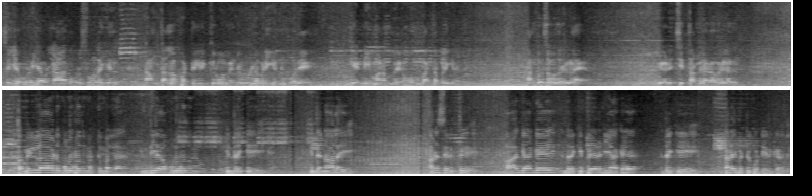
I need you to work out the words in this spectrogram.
செய்ய முடியவில்லாத ஒரு சூழ்நிலையில் நாம் தள்ளப்பட்டு இருக்கிறோம் என்று உள்ளபடி எண்ணும் போதே எண்ணி மனம் மிகவும் வருத்தப்படுகிறது. அன்பு சகோதரர்களே எழுச்சி தமிழர் அவர்கள். தமிழ்நாடு முழுவதும் மட்டுமல்ல இந்தியா முழுவதும் இன்றைக்கு இந்த நாளை அனுசரித்து ஆங்காங்கே இன்றைக்கு பேரணியாக இன்றைக்கு நடைபெற்று கொண்டிருக்கிறது.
